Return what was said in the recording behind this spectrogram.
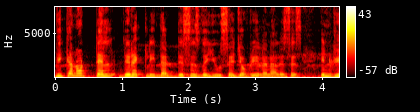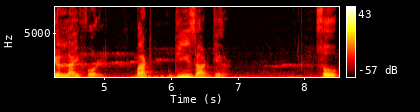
we cannot tell directly that this is the usage of real analysis in real life world. But these are there. So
